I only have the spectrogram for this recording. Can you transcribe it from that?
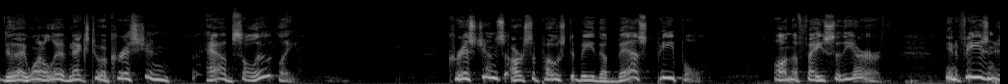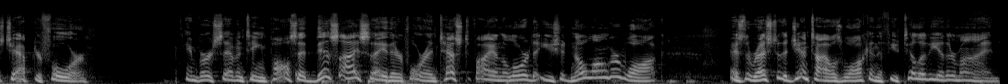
Do they want to live next to a Christian? Absolutely. Christians are supposed to be the best people on the face of the earth. In Ephesians chapter 4, in verse 17, Paul said, This I say, therefore, and testify in the Lord that you should no longer walk as the rest of the Gentiles walk in the futility of their mind.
